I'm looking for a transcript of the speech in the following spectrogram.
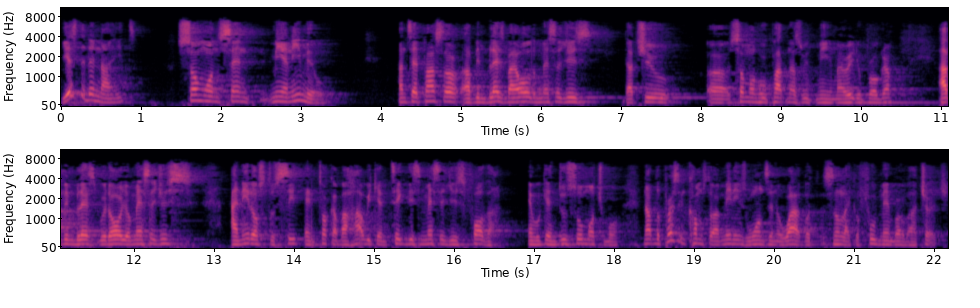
Yesterday night, someone sent me an email and said, Pastor, I've been blessed by all the messages that you, uh, someone who partners with me in my radio program, I've been blessed with all your messages. I need us to sit and talk about how we can take these messages further and we can do so much more. Now the person comes to our meetings once in a while, but it's not like a full member of our church.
